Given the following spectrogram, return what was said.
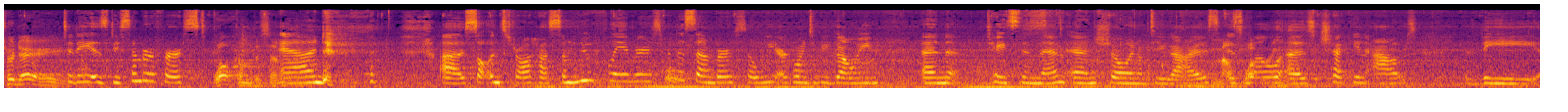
Today. today is December 1st Welcome December. and uh, Salt and Straw has some new flavors for December. So we are going to be going and tasting them and showing them to you guys, as well Mouth-watering. as checking out the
